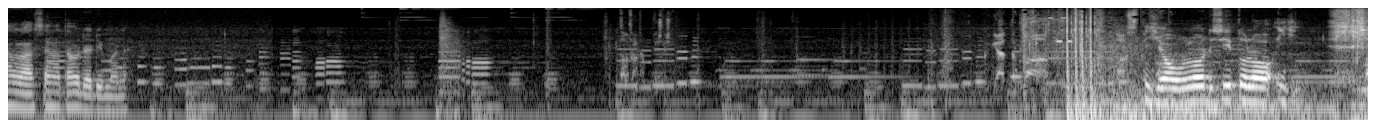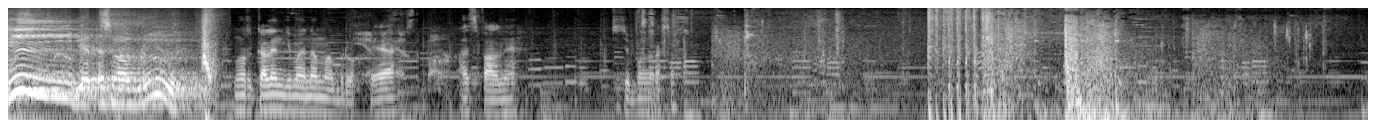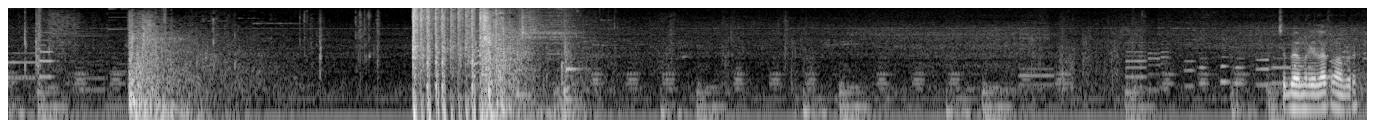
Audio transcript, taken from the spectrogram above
Ah, saya nggak tahu udah di mana. Ya Allah di situ loh. Ih. Ih, di atas mah bro. Menurut kalian gimana mah bro ya? Aspalnya. Coba ngerasa. Coba reload mah bro.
